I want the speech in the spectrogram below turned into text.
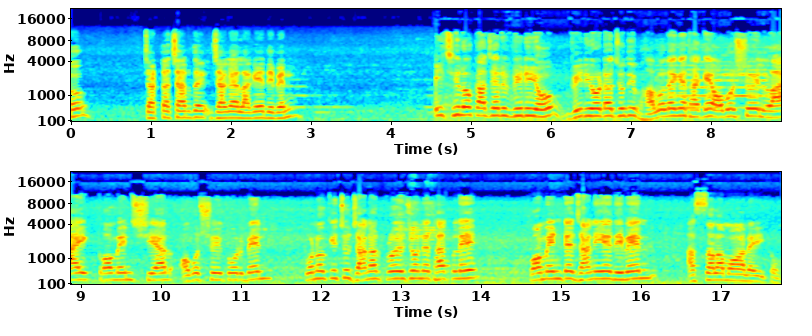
চারটা চার জায়গায় লাগিয়ে দেবেন। এই ছিল কাজের ভিডিও। ভিডিওটা যদি ভালো লেগে থাকে, অবশ্যই লাইক, কমেন্ট, শেয়ার অবশ্যই করবেন। কোনো কিছু জানার প্রয়োজনে থাকলে কমেন্টে জানিয়ে দিবেন। আসসালামু আলাইকুম।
